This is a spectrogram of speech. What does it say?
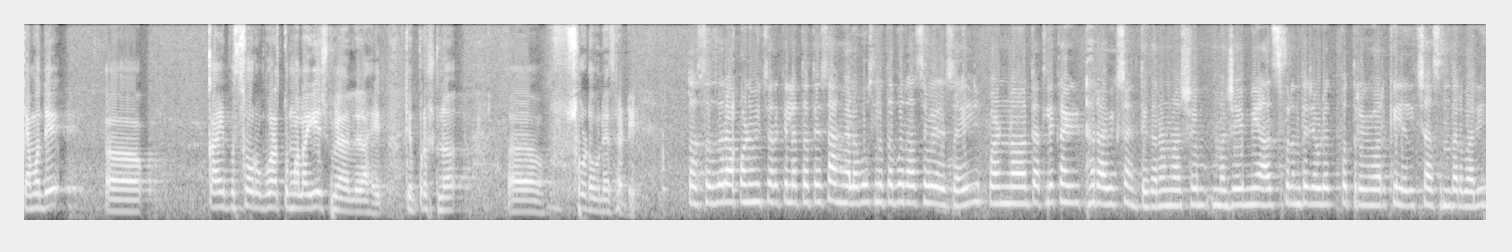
त्यामध्ये काही स्वरूपात तुम्हाला यश मिळालेलं आहे ते प्रश्न सोडवण्यासाठी? तसं जर आपण विचार केला तर ते सांगायला बसलं तर बराच वेळ जाईल. पण त्यातले काही ठराविक सांगते. कारण असे म्हणजे मी आजपर्यंत जेवढे पत्रव्यवहार केलेले शासन दरबारी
